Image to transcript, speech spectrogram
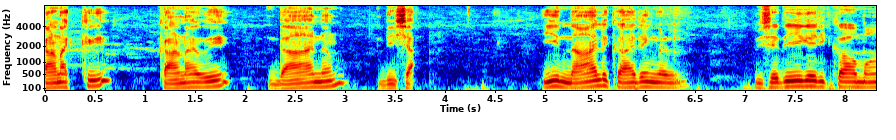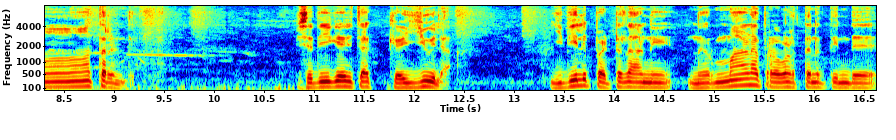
കണക്ക് കണവ് ദാനം ദിശ. ഈ നാല് കാര്യങ്ങൾ വിശദീകരിക്കാൻ മാത്രമുണ്ട്. വിശദീകരിച്ചാൽ കഴിയൂല. ഇതിൽ പെട്ടതാണ് നിർമ്മാണ പ്രവർത്തനത്തിന്റെ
